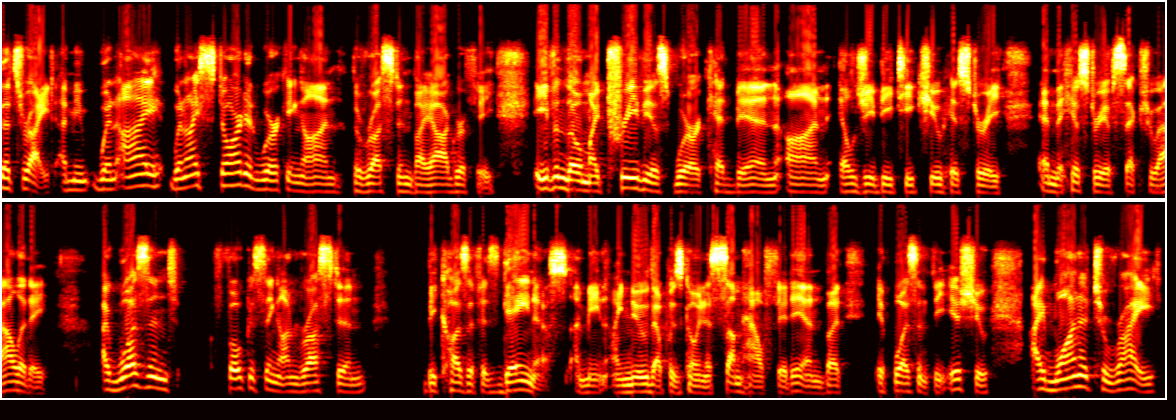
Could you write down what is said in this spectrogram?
That's right. I mean, when I when I started working on the Rustin biography, even though my previous work had been on LGBTQ history and the history of sexuality, I wasn't focusing on Rustin because of his gayness. I mean, I knew that was going to somehow fit in, but it wasn't the issue. I wanted to write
